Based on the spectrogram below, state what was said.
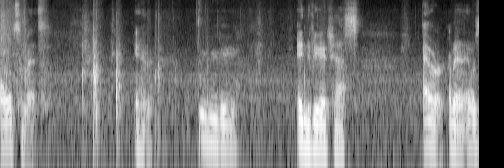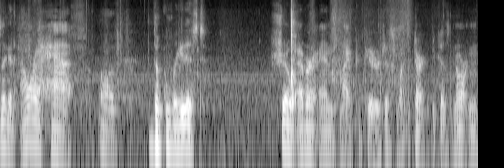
ultimate in DVD in VHS ever. I mean, it was like an hour and a half of the greatest show ever, and my computer just went dark because Norton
